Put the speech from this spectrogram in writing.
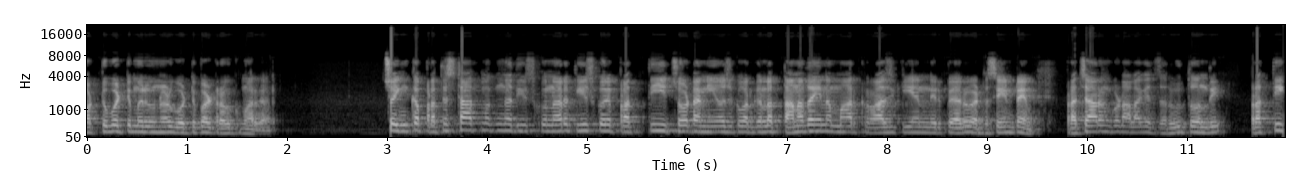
పట్టుబట్టి మరి ఉన్నాడు గొట్టిపాటి రవికుమార్ గారు. సో ఇంకా ప్రతిష్టాత్మకంగా తీసుకున్నారు. తీసుకుని ప్రతి చోట నియోజకవర్గంలో తనదైన మార్క్ రాజకీయాన్ని నిలిపారు. అట్ ద సేమ్ టైం ప్రచారం కూడా అలాగే జరుగుతోంది. ప్రతి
